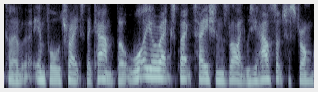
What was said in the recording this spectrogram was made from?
kind of infiltrates the camp, but what are your expectations like? Because you have such a strong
